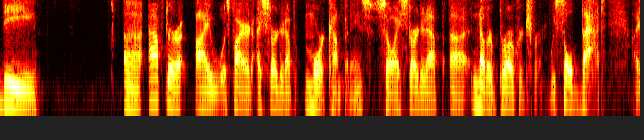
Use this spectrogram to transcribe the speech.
the uh, after I was fired, I started up more companies. So I started up uh, another brokerage firm. We sold that. I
